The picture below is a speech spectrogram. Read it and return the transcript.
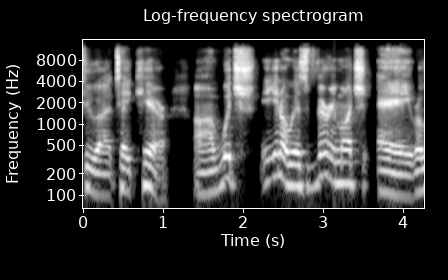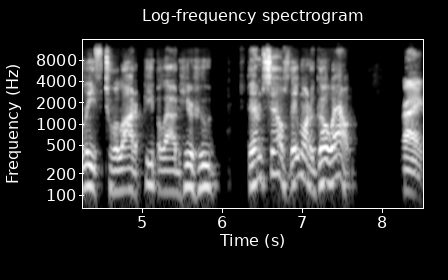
to uh, take care. Uh which you know is very much a relief to a lot of people out here who themselves they want to go out. Right.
